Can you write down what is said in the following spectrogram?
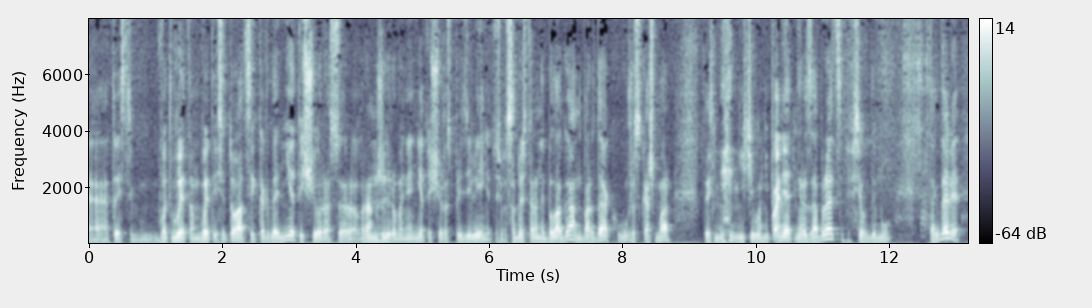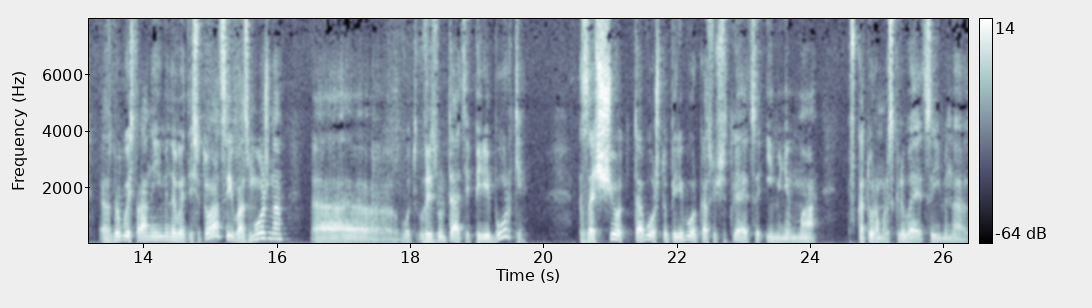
Э, то есть, вот в этом, в этой ситуации, когда нет еще раз ранжирования, нет еще распределения. То есть, с одной стороны, балаган, бардак, ужас, кошмар. То есть, ничего не понять, не разобрать, все в дыму и так далее. С другой стороны, именно в этой ситуации, возможно, э, вот в результате переборки, за счет того, что переборка осуществляется именем Ма, в котором раскрывается именно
